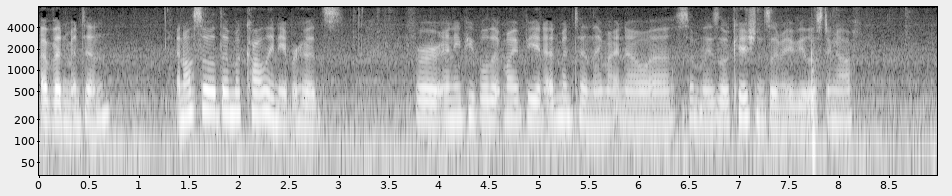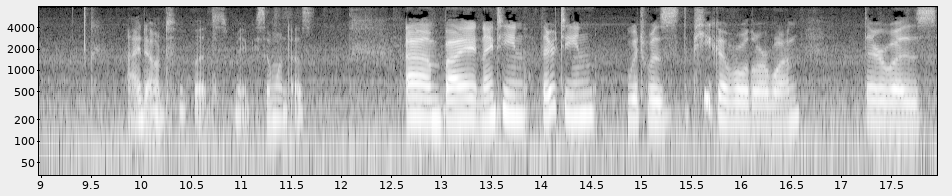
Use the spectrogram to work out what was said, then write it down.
of Edmonton, and also the McCauley neighborhoods. For any people that might be in Edmonton, they might know uh, some of these locations I may be listing off. I don't, but maybe someone does. Um, by 1913, which was the peak of World War One, there was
